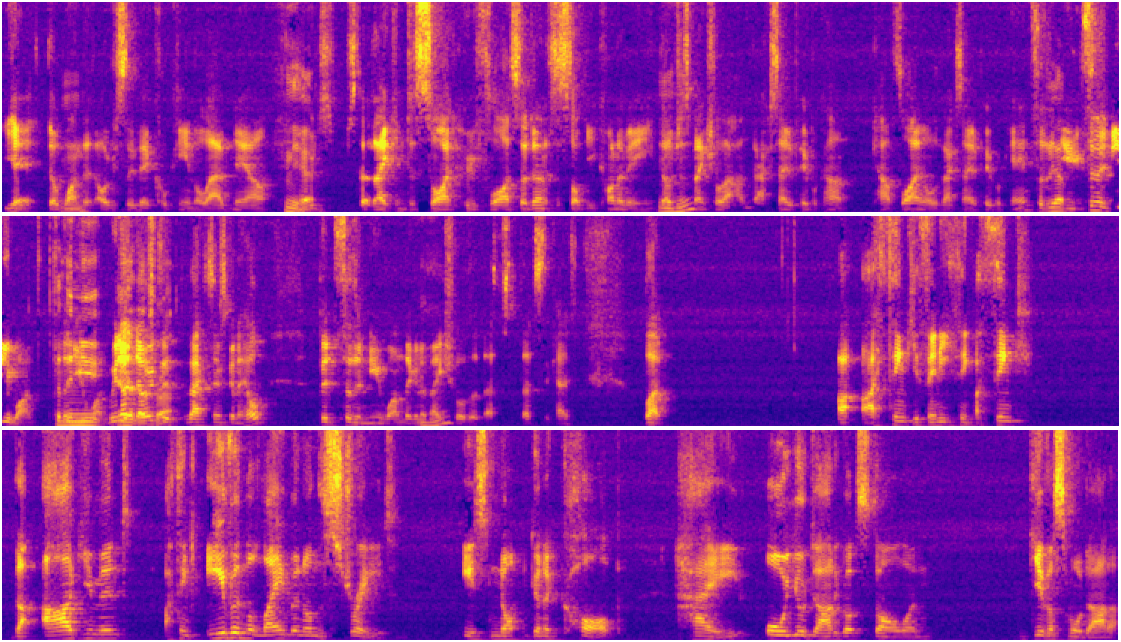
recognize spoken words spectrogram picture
Yeah, the one that obviously they're cooking in the lab now. Yeah. which- so they can decide who flies. So they don't have to stop the economy. They'll Mm-hmm. just make sure that unvaccinated people can't can't fly, and all the vaccinated people can for the Yep. new for the new one. For the new- one, we don't know if right. Mm-hmm. the vaccine's going to help, but for the new one, they're going to make sure that that's that's the case. But I, I think, if anything, I think the argument. I think even the layman on the street is not going to cop. Hey, all your data got stolen. Give us more data.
